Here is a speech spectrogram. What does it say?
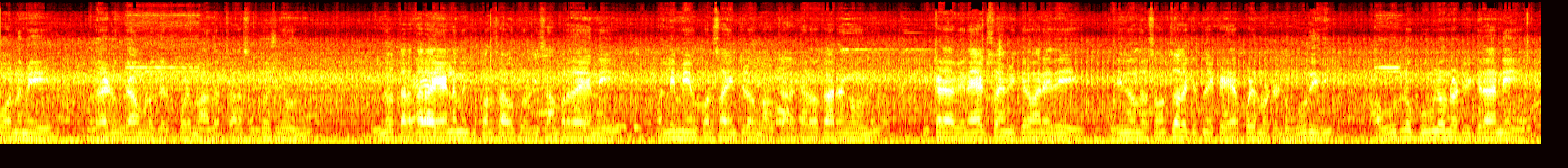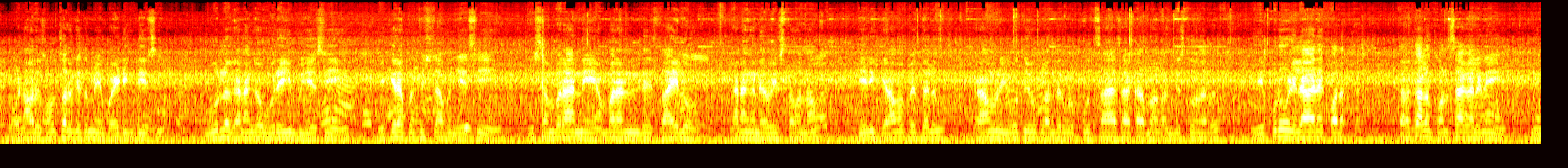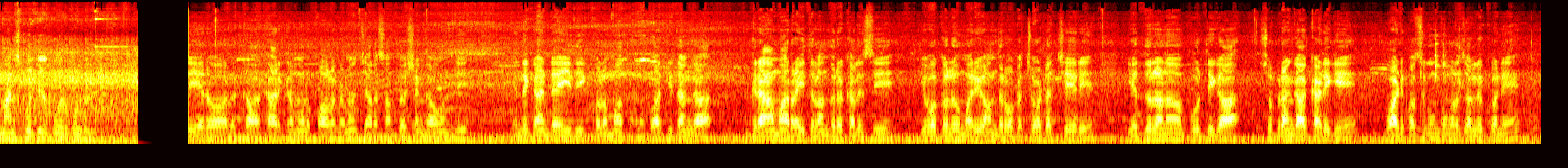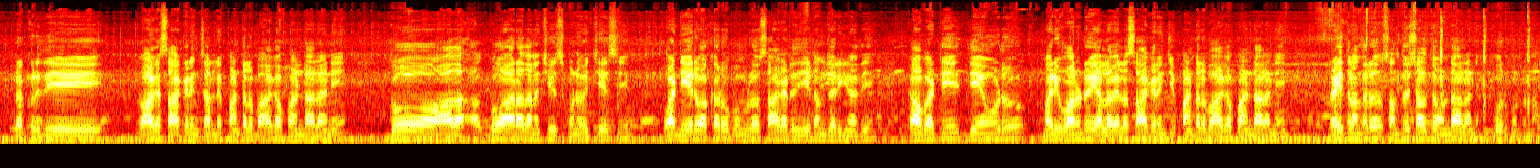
పౌర్ణమి మలాడు గ్రామంలో జరుపుకోవడం అందరూ చాలా సంతోషంగా ఉంది. ఎన్నో తరతర ఏళ్ళ నుంచి కొనసాగుతున్న ఈ సాంప్రదాయాన్ని మళ్ళీ మేము కొనసాగించడం మాకు చాలా గర్వకారణంగా ఉంది. ఇక్కడ వినాయక స్వామి విగ్రహం అనేది ఎనిమిది వందల సంవత్సరాల క్రితం ఇక్కడ ఏర్పడినటువంటి ఊరు ఇది. ఆ ఊర్లో భూమిలో ఉన్న విగ్రహాన్ని ఒక నాలుగు సంవత్సరాల క్రితం మేము బయటికి తీసి ఊర్లో ఘనంగా ఊరేగింపు చేసి విగ్రహ ప్రతిష్టాపన చేసి ఈ సంబరాన్ని అంబరాన్ని స్థాయిలో ఘనంగా నిర్వహిస్తూ ఉన్నాం. దీనికి గ్రామ పెద్దలు గ్రామంలో యువత యువకులందరూ కూడా పూర్తి సహాయ సహకారం మాకు అందిస్తున్నారు. ఇది ఎప్పుడూ కూడా ఇలాగనే కొన కొనసాగాలని మేము మనస్ఫూర్తిగా కోరుకుంటున్నాం. ఏరవారు కార్యక్రమంలో పాల్గొనడం చాలా సంతోషంగా ఉంది. ఎందుకంటే ఇది కులమతాలకు అతీతంగా గ్రామ రైతులందరూ కలిసి యువకులు మరియు అందరూ ఒక చోట చేరి ఎద్దులను పూర్తిగా శుభ్రంగా కడిగి వాటి పసుపు కుంకుమలు చల్లుకొని ప్రకృతి బాగా సహకరించాలని పంటలు బాగా పండాలని గో గో ఆరాధన చేసుకొని వచ్చేసి వాటిని ఏరువాక రూపంలో సాగట తీయడం జరిగినది. కాబట్టి దేవుడు మరియు వరుడు ఎల్లవేళ సహకరించి పంటలు బాగా పండాలని రైతులందరూ సంతోషాలతో ఉండాలని కోరుకుంటున్నాను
